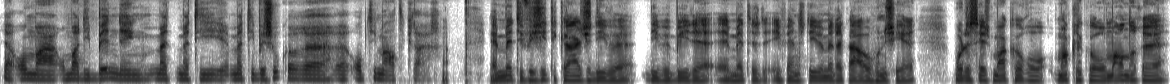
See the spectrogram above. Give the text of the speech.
Ja, om, maar, om maar die binding met, met, die, met die bezoeker optimaal te krijgen. en met de visitekaartjes die we, die we bieden, en met de events die we met elkaar organiseren, wordt het steeds makkelijker, makkelijker om andere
